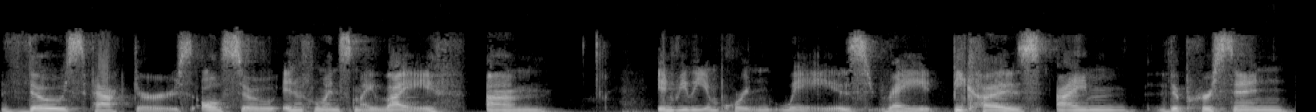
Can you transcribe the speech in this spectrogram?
those factors also influence my life um, in really important ways, right? Because I'm the person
